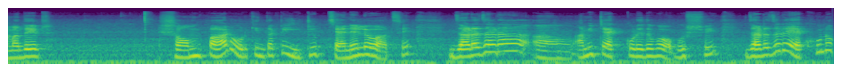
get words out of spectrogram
আমাদের শম্পার, ওর কিন্তু একটা ইউটিউব চ্যানেলও আছে, যারা যারা আমি ট্যাগ করে দেবো অবশ্যই, যারা যারা এখনও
